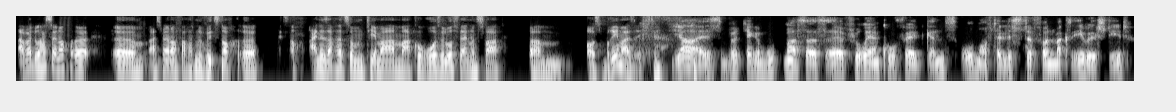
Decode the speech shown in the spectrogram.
Aber du hast ja noch, äh, äh, hast mir ja noch verraten, du willst noch, äh, willst noch eine Sache zum Thema Marco Rose loswerden und zwar ähm, aus Bremer Sicht. Ja, es wird ja gemutmaßt, dass äh, Florian Kofeld ganz oben auf der Liste von Max Ebel steht.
